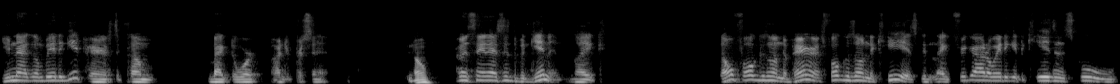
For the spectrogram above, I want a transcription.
you're not going to be able to get parents to come back to work 100%. No. I've been saying that since the beginning. Like, don't focus on the parents, focus on the kids. Like, figure out a way to get the kids in school.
